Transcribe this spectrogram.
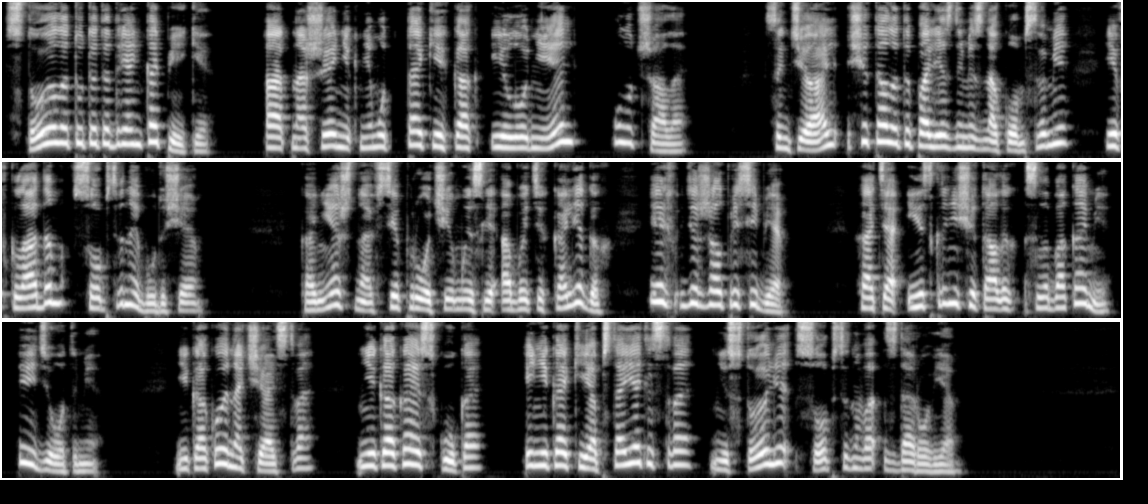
Стоила тут эта дрянь копейки, а отношение к нему таких, как Илониэль, улучшало. Сантюаль считал это полезными знакомствами и вкладом в собственное будущее. Конечно, все прочие мысли об этих коллегах эльф держал при себе, хотя искренне считал их слабаками и идиотами. Никакое начальство, никакая скука и никакие обстоятельства не стоили собственного здоровья.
